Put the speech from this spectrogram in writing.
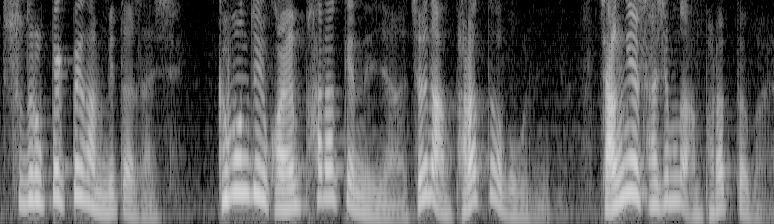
수두룩 빽빽합니다 사실. 그분들이 과연 팔았겠느냐? 저는 안 팔았다고 보거든요. 작년에 사신 분도 안 팔았다 봐요.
